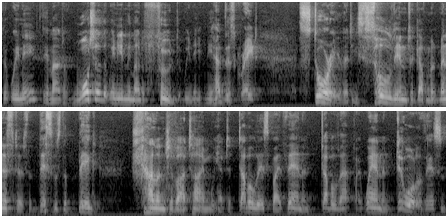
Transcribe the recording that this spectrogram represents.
that we need, the amount of water that we need, and the amount of food that we need. And he had this great story that he sold in to government ministers that this was the big challenge of our time. We had to double this by then and double that by when and do all of this. And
